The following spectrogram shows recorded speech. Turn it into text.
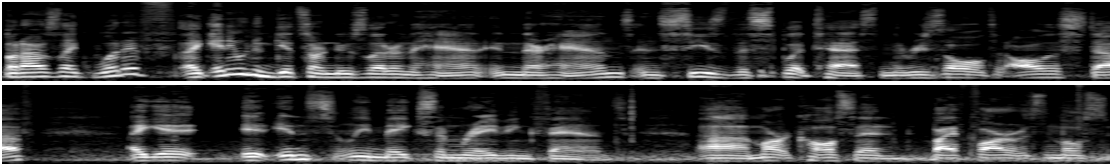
But I was like, what if like anyone who gets our newsletter in the hand in their hands and sees the split test and the results and all this stuff, like it, it instantly makes them raving fans. Uh, Mark Call said by far it was the most,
